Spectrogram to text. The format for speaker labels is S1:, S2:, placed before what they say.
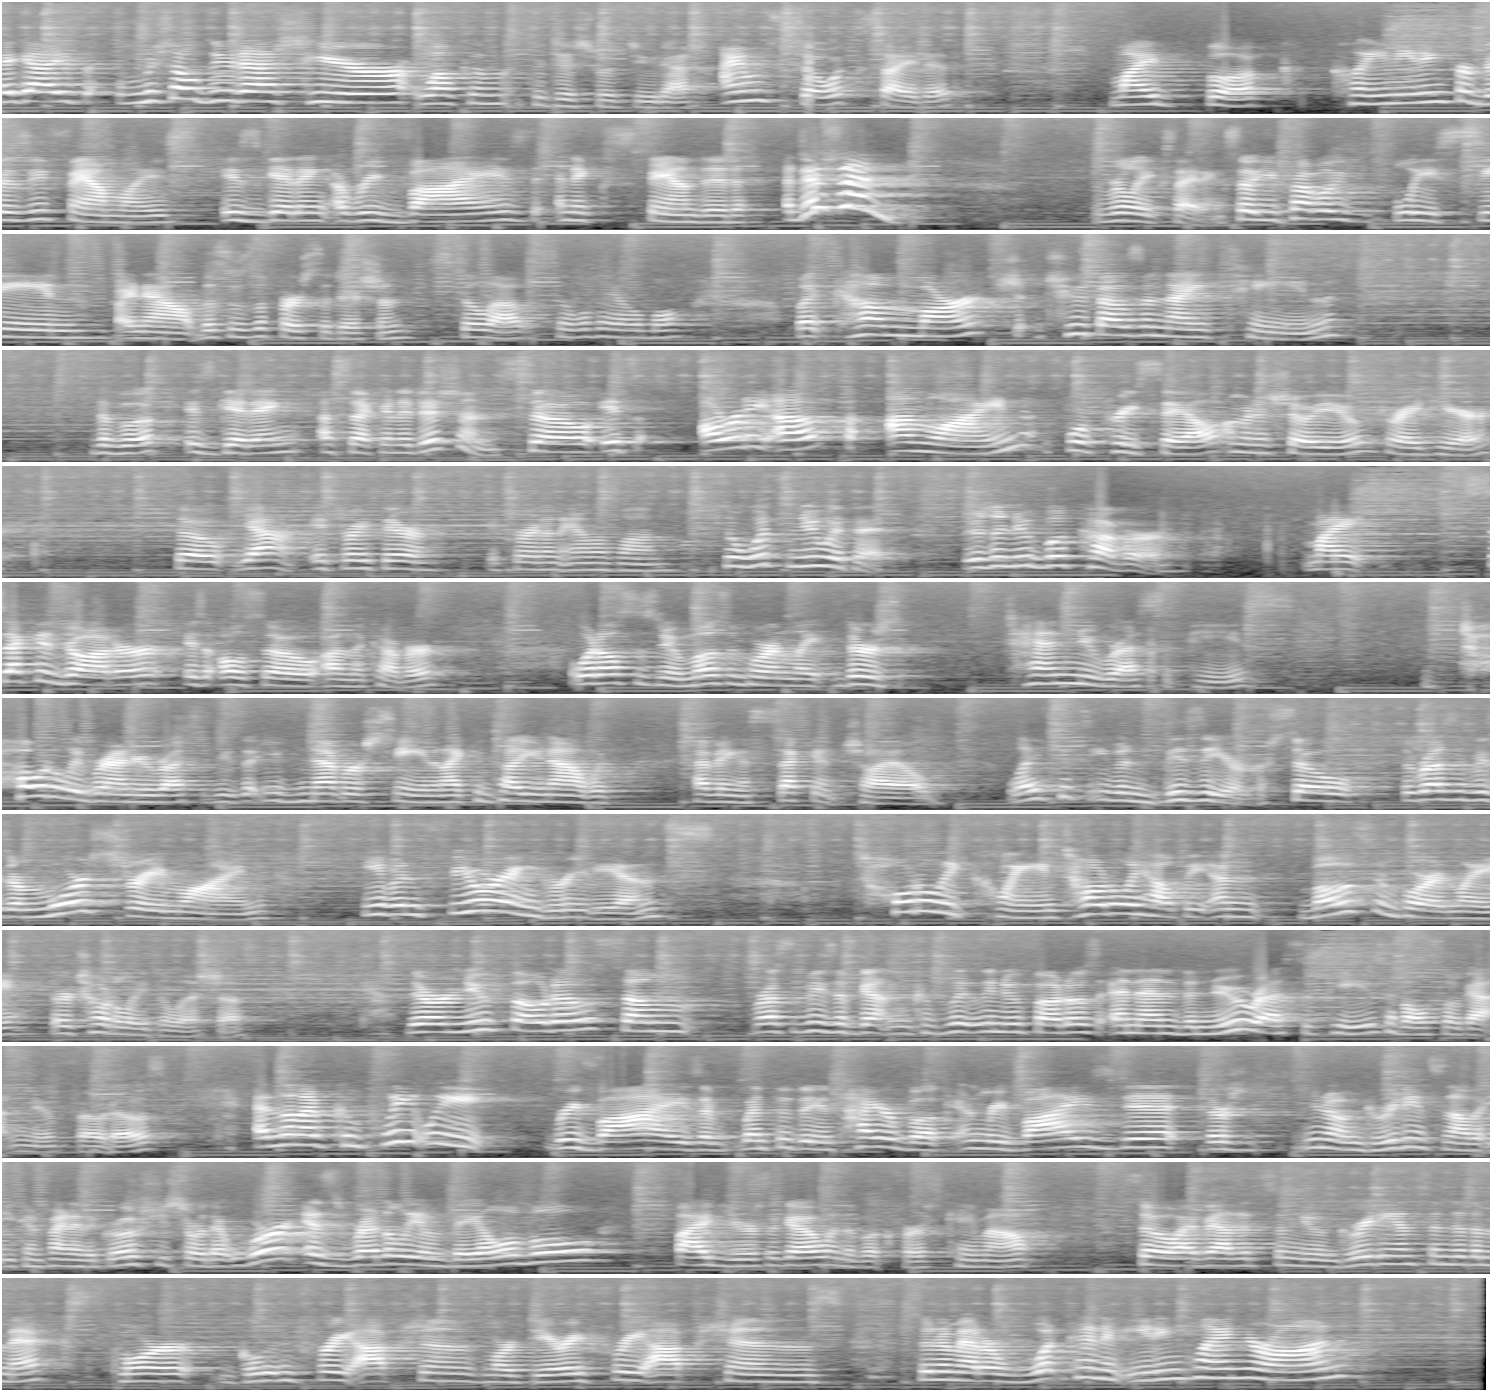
S1: Hey guys, Michelle Dudash here. Welcome to Dish with Dudash. I am so excited. My book, Clean Eating for Busy Families, is getting a revised and expanded edition. Really exciting. So you've probably seen by now, this was the first edition, still out, still available. But come March 2019, the book is getting a second edition. So it's already up online for pre-sale. I'm gonna show you right here. So yeah, it's right there. It's right on Amazon. So what's new with it? There's a new book cover. My second daughter is also on the cover. What else is new? Most importantly, there's 10 new recipes, totally brand new recipes that you've never seen. And I can tell you now with having a second child, life gets even busier. So the recipes are more streamlined, even fewer ingredients, totally clean, totally healthy, and most importantly, they're totally delicious. There are new photos. Some recipes have gotten completely new photos, and then the new recipes have also gotten new photos. And then I've completely revised, I went through the entire book and revised it. There's, you know, ingredients now that you can find at the grocery store that weren't as readily available five years ago when the book first came out. So I've added some new ingredients into the mix, more gluten-free options, more dairy-free options. So no matter what kind of eating plan you're on,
